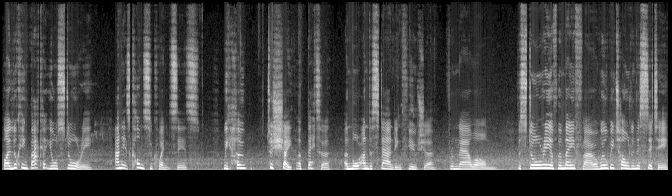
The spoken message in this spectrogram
By looking back at your story and its consequences, we hope to shape a better and more understanding future from now on. The story of the Mayflower will be told in this city,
